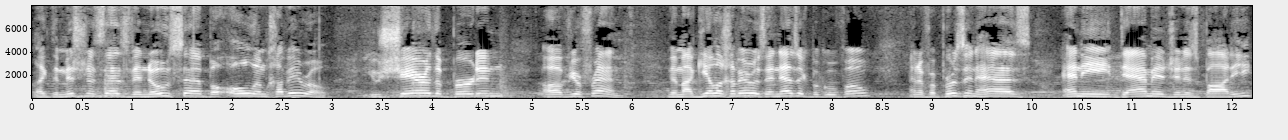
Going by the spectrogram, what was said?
Like the Mishnah says, Venose ba'olim chavero. You share the burden of your friend. And if a person has any damage in his body,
